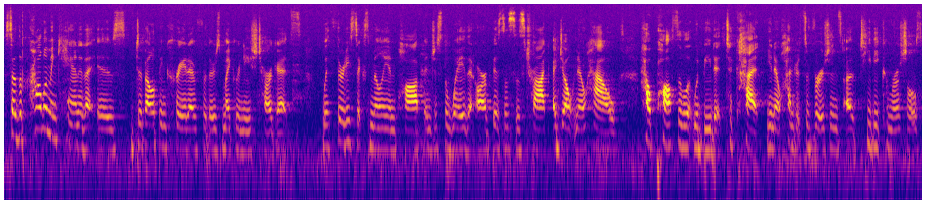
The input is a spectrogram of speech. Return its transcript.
So the problem in Canada is developing creative for those micro niche targets with 36 million pop and just the way that our businesses track, I don't know how, how possible it would be to, to cut, you know, hundreds of versions of TV commercials.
